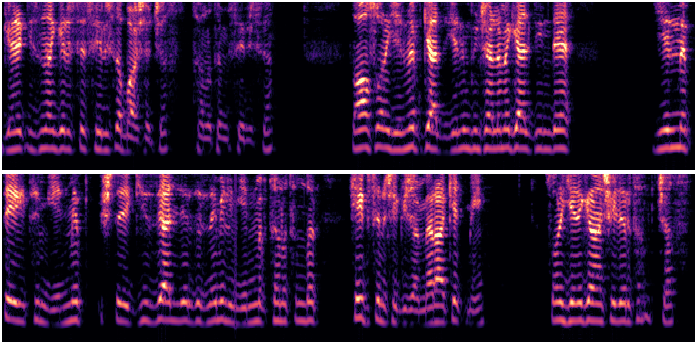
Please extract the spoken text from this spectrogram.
gerekli izinden gelirse serisi başlayacağız. Tanıtım serisi. Daha sonra yeni map geldi. Yeni güncelleme geldiğinde yeni map'te eğitim, yeni map işte gizli yerleridir ne bileyim yeni map tanıtımdır. Hepsini çekeceğim merak etmeyin. Sonra yeni gelen şeyleri tanıtacağız.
